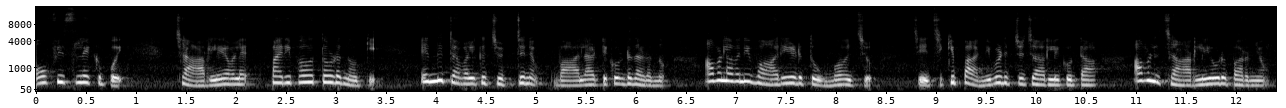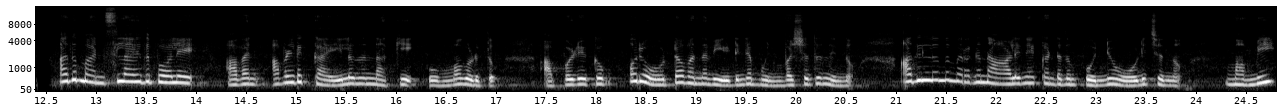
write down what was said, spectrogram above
ഓഫീസിലേക്ക് പോയി. ചാർലി അവളെ പരിഭവത്തോടെ നോക്കി. എന്നിട്ട് അവൾക്ക് ചുറ്റിനും വാലാട്ടിക്കൊണ്ട് നടന്നു. അവൾ അവനെ വാരിയെടുത്ത് ഉമ്മ വെച്ചു. ചേച്ചിക്ക് പനി പിടിച്ചു ചാർലിക്കുട്ട അവൾ ചാർലിയോട് പറഞ്ഞു. അത് മനസ്സിലായതുപോലെ അവൻ അവളുടെ കയ്യിലൊന്ന് നക്കി ഉമ്മ കൊടുത്തു. അപ്പോഴേക്കും ഒരു ഓട്ടോ വന്ന വീടിന്റെ മുൻവശത്ത് നിന്നു. അതിൽ നിന്നും ഇറങ്ങുന്ന ആളിനെ കണ്ടതും പൊന്നു ഓടിച്ചെന്നു. മമ്മി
